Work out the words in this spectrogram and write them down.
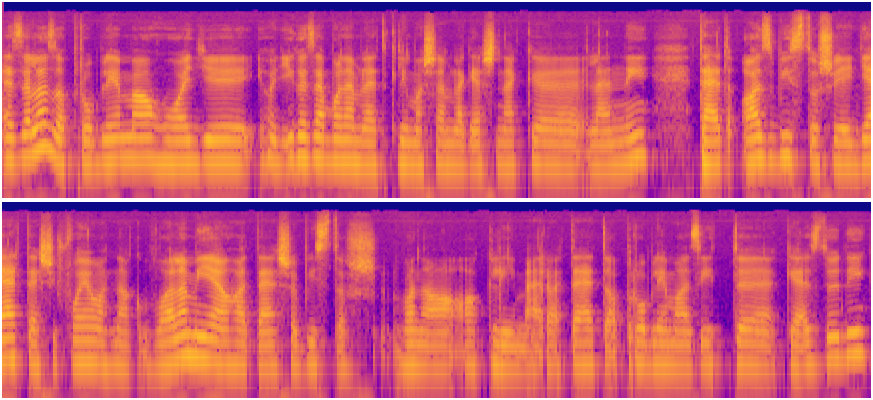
Ezzel az a probléma, hogy, hogy igazából nem lehet klímasemlegesnek lenni, tehát az biztos, hogy egy gyártási folyamatnak valamilyen hatása biztos van a, a klímára. Tehát a probléma az itt kezdődik.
